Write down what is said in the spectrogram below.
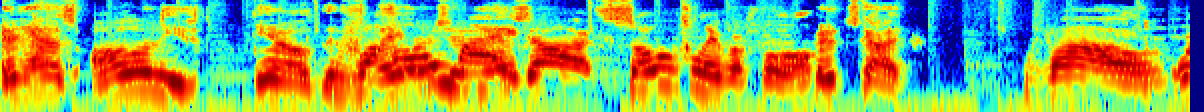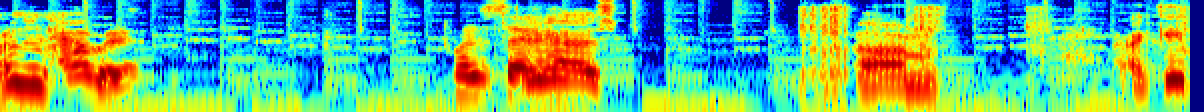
It has all of these, you know, the Wow, flavors. oh in my this. god, so flavorful. It's got. Wow. What does it have in it? What does it It has. Um, I keep.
